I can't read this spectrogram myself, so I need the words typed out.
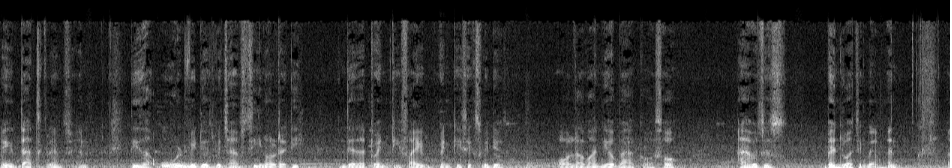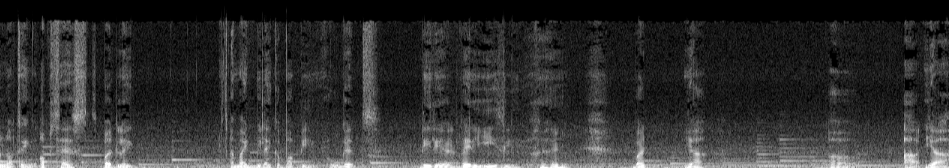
Nee, that's cringe. And these are old videos which I have seen already. And there are 25, 26 videos. All are one year back or so. I was just binge watching them. And I'm not saying obsessed, but like I might be like a puppy who gets derailed very easily. but yeah. Uh, uh, yeah,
